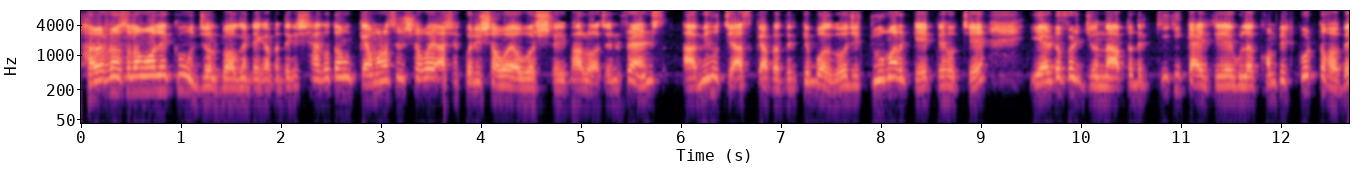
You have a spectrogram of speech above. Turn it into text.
হ্যালো ফ্রেন্ড আসসালামু আলাইকুম। উজ্জ্বল ব্লগ এন্ড আপনাদেরকে স্বাগতম। কেমন আছেন সবাই? আশা করি সবাই অবশ্যই ভালো আছেন। ফ্রেন্ডস আমি হচ্ছে আজকে আপনাদেরকে বলব যে টু মার্কেটে হচ্ছে এয়ারডফের জন্য আপনাদের কি কি ক্রাইটেরিয়া গুলো কমপ্লিট করতে হবে।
